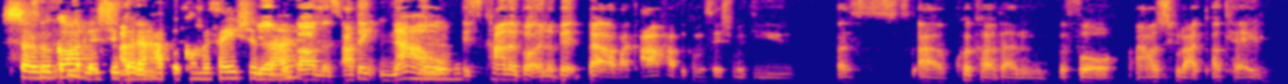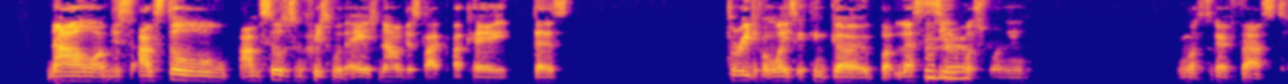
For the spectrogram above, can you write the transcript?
So So regardless, you're gonna have the conversation, Yeah, no? regardless. I think now Mm. it's kind of gotten a bit better. Like I'll have the conversation with you as uh, quicker than before. And I'll just be like, okay, now I'm just, I'm still, I'm still just increasing with age. Now I'm just like, okay, there's three different ways it can go, but let's see Mhm. which one wants to go first.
